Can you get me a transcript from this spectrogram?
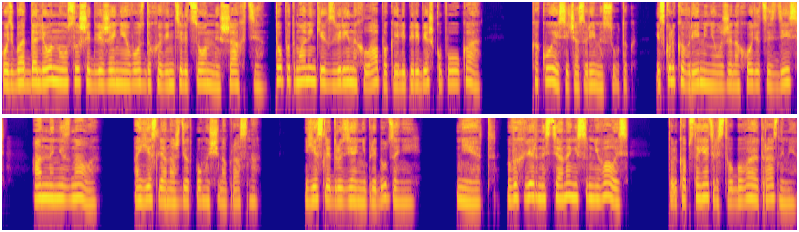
хоть бы отдаленно услышать движение воздуха в вентиляционной шахте, топот маленьких звериных лапок или перебежку паука. Какое сейчас время суток и сколько времени уже находится здесь, Анна не знала. А если она ждет помощи напрасно? Если друзья не придут за ней? Нет, в их верности она не сомневалась, только обстоятельства бывают разными.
